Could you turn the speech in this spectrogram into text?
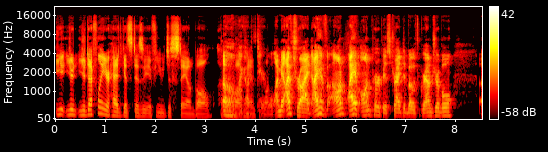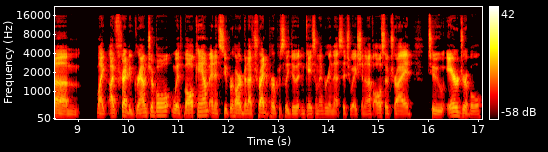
you, you're you're definitely your head gets dizzy if you just stay on ball. uh, Oh ball my god, terrible. I mean, I've tried. I have on. I have on purpose tried to both ground dribble, um, like I've tried to ground dribble with ball cam, and it's super hard. But I've tried to purposely do it in case I'm ever in that situation. And I've also tried to air dribble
